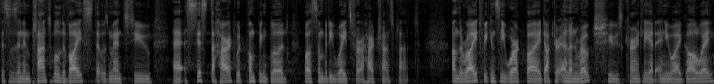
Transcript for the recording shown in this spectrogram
This is an implantable device that was meant to uh, assist the heart with pumping blood while somebody waits for a heart transplant. On the right, we can see work by Dr. Ellen Roche, who's currently at NUI Galway.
